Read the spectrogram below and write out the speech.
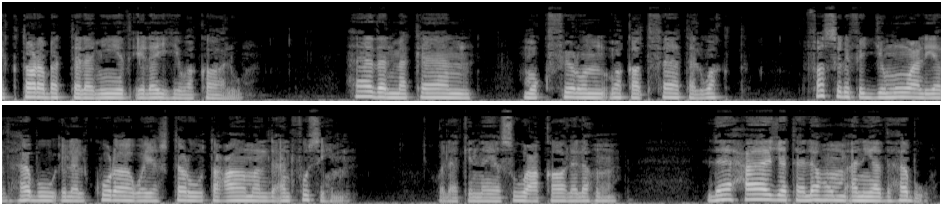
اقترب التلاميذ إليه وقالوا هذا المكان مقفر وقد فات الوقت. فاصرف الجموع ليذهبوا إلى القرى ويشتروا طعاما لأنفسهم. ولكن يسوع قال لهم لا حاجة لهم أن يذهبوا.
